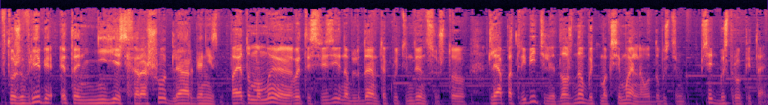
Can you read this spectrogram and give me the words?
в то же время это не есть хорошо для организма. Поэтому мы в этой связи наблюдаем такую тенденцию, что для потребителя должна быть максимально, вот, допустим, сеть быстрого питания.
